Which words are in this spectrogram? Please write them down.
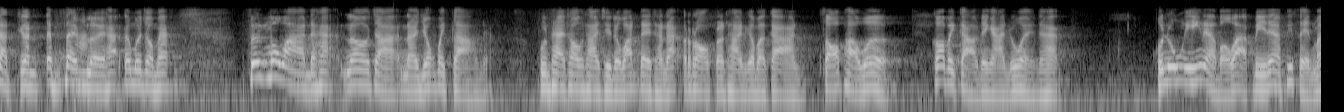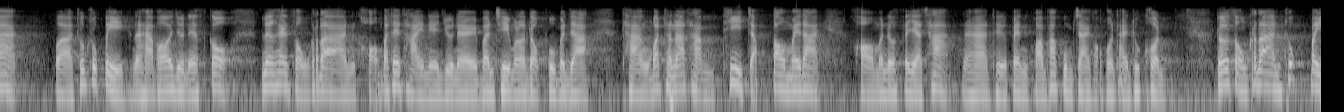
จัดกันเต็มค่ะๆเลยฮะท่านผู้ชมฮะ ซึ่งเมื่อวานนะฮะ นอกจากนายกไปกล่าวเนี่ย คุณแพทองทานชินวัตรในฐานะรองประธานกรรมการซอฟต์พาวเวอร์ก็ไปกล่าวในงานด้วยนะฮะ คุณอุ้งอิงเนี่ยบอกว่าปีเนี้พิเศษมากก ว่าทุกๆ ปีนะฮะเพราะว่ายูเนสโกเรื่องให้สงกรานต์ของประเทศไทยเนี่ยอยู่ในบัญชีมรดกภูมิปัญญา ทางวัฒนธรรมที่จับต้องไม่ได้ของมนุษยชาตินะฮะถือเป็นความภาคภูมิใจของคนไทยทุกคน โดยสงกรานต์ทุกปี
